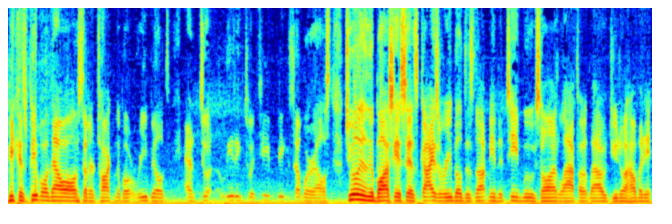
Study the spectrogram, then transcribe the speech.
because people now all of a sudden are talking about rebuilds and to, leading to a team being somewhere else. Julian Lebowski says, "Guys, a rebuild does not mean the team moves on." Laugh out loud. Do you know how many,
